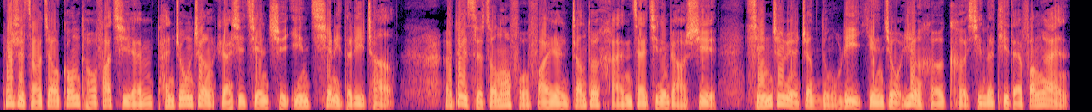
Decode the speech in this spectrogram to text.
但是早教公投发起人潘中正仍是坚持因千里的立场。而对此，总统府发言人张敦涵在今天表示，行政院正努力研究任何可行的替代方案，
